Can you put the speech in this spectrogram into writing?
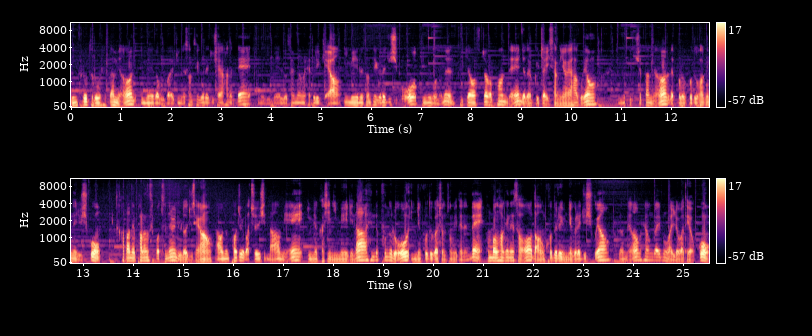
링크로 들어오셨다면 이메일과 모바일 중에 선택을 해주셔야 하는데 저는 이메일로 설명을 해드릴게요. 이메일을 선택을 해주시고 비밀번호는 글자와 숫자가 포함된 8글자 이상이어야 하고요. 입력해 주셨다면 레퍼럴 코드 확인해 주시고 하단의 파란색 버튼을 눌러주세요. 나오는 퍼즐 맞춰주신 다음에 입력하신 이메일이나 핸드폰으로 입력 코드가 전송이 되는데 한번 확인해서 나온 코드를 입력을 해주시고요. 그러면 회원가입은 완료가 되었고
